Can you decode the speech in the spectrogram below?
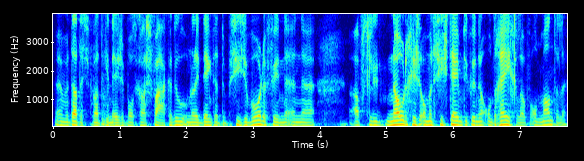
Uh, dat is wat ik in deze podcast vaker doe, omdat ik denk dat de precieze woorden vinden een, uh, absoluut nodig is om het systeem te kunnen ontregelen of ontmantelen.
